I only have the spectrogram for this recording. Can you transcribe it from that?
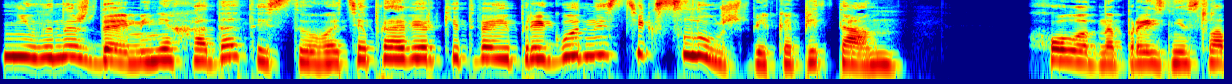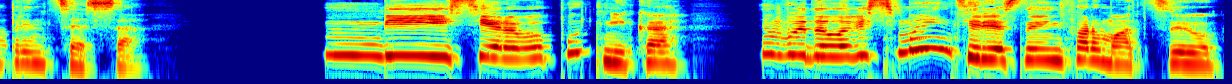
«Не вынуждай меня ходатайствовать о проверке твоей пригодности к службе, капитан», холодно произнесла принцесса. «Би серого путника выдала весьма интересную информацию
